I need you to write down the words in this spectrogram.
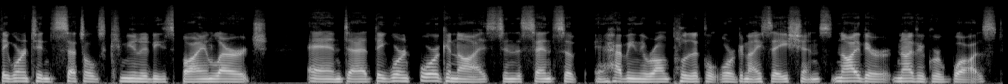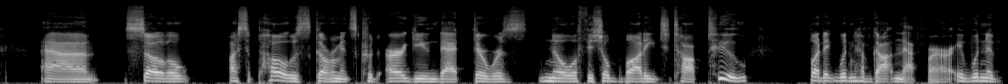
they weren't in settled communities by and large, and uh, they weren't organized in the sense of having their own political organizations. Neither neither group was. Um, so I suppose governments could argue that there was no official body to talk to, but it wouldn't have gotten that far. It wouldn't have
